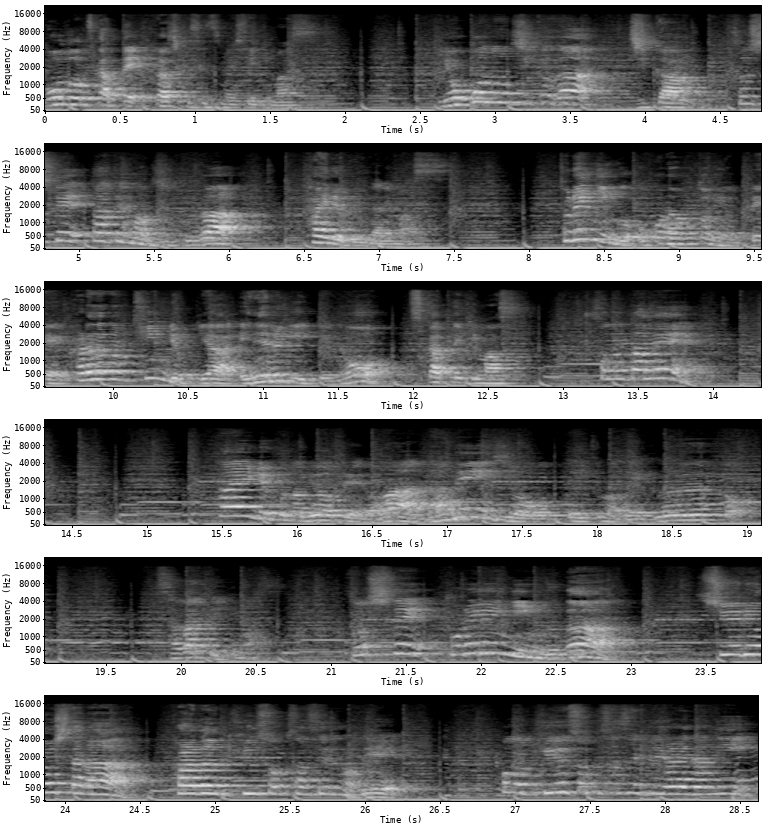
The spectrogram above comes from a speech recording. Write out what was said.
ボードを使って詳しく説明していきます。横の軸が時間そして縦の軸が体力になります。トレーニングを行うことによって体の筋力やエネルギーというのを使っていきます。そのため体力の量というのはダメージを負っていくのでぐーっと下がっていきます。そしてトレーニングが終了したら体を休息させるのでこの休息させている間に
